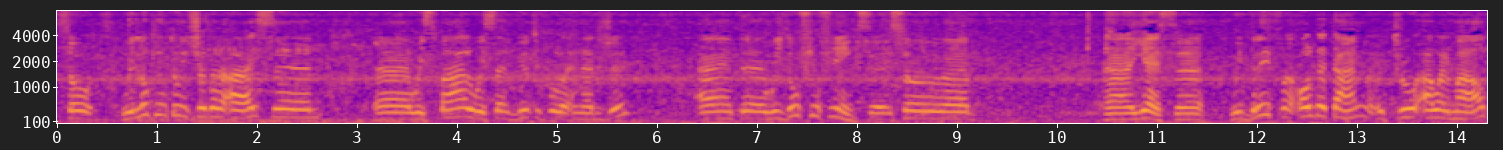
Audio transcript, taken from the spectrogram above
So we look into each other's eyes. Uh, uh, we smile, we send beautiful energy, and uh, we do few things. Uh, so, uh, uh, yes, uh, we breathe all the time through our mouth.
